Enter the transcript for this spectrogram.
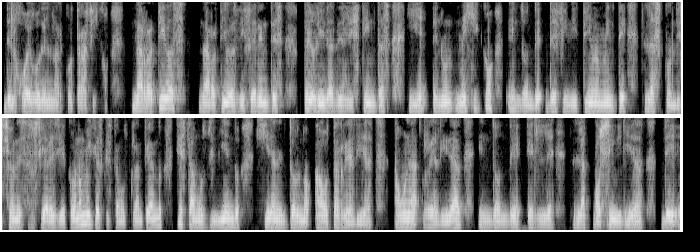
del juego del narcotráfico. Narrativas narrativas diferentes, prioridades distintas y en un México en donde definitivamente las condiciones sociales y económicas que estamos planteando, que estamos viviendo, giran en torno a otra realidad, a una realidad en donde la posibilidad de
